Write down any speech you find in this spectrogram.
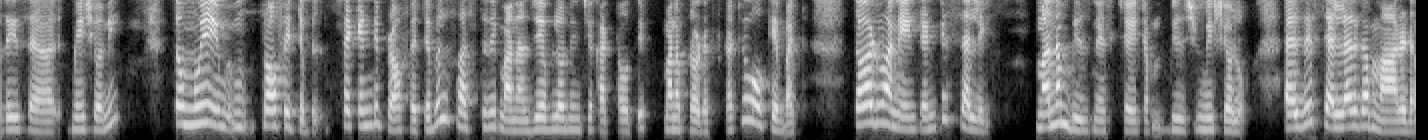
రీసే మీషోని. సో మీ ప్రాఫిటబుల్ సెకండ్ది ప్రాఫిటబుల్ ఫస్ట్ది మన జేబులో నుంచే కట్ అవుతాయి మన ప్రోడక్ట్స్ కట్టి ఓకే బట్ థర్డ్ వన్ ఏంటంటే సెల్లింగ్ మనం బిజినెస్ చేయటం మీషోలో. యాజ్ ఏ సెల్లర్గా మారడం.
